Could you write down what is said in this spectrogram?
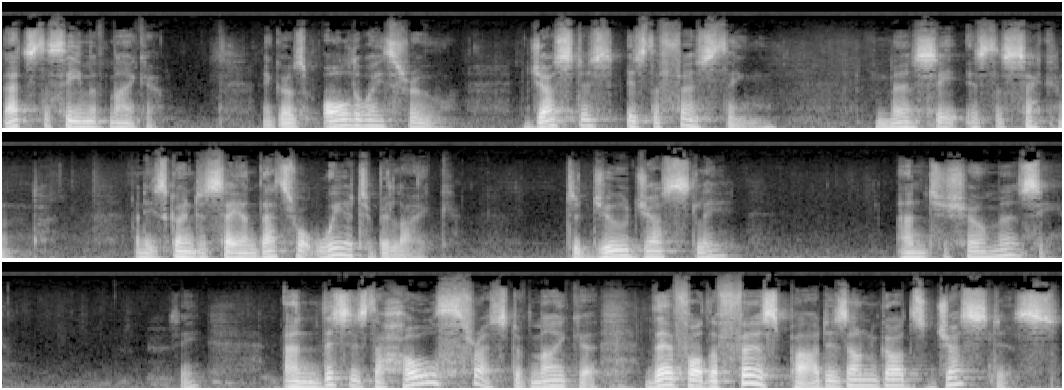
That's the theme of Micah. It goes all the way through. Justice is the first thing, mercy is the second. And he's going to say, and that's what we're to be like to do justly and to show mercy. See? And this is the whole thrust of Micah. Therefore, the first part is on God's justice.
